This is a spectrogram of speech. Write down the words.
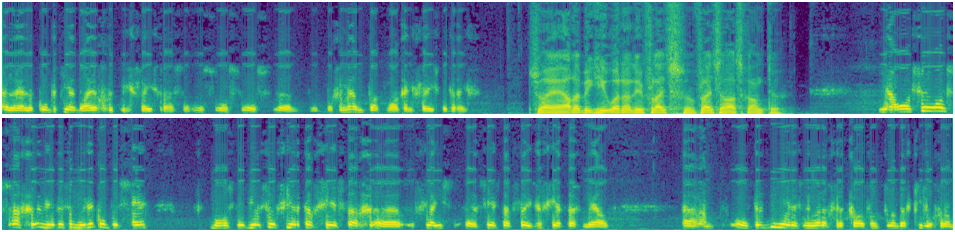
hulle kompeteer baie goed met die vleisras. Ons ons ons uh, begin impak maak in die vleisbedryf. So ja, hulle bietjie oor na die vleis vleisras kant toe. Ja, ons sê ons ag dit is moeilik om te sê. Maar ons hier so 40 60 uh vleis uh, 60 vleis en 40 melk. Ehm um, ons dink nie meer is nodig vir 'n kalf van 20 kg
